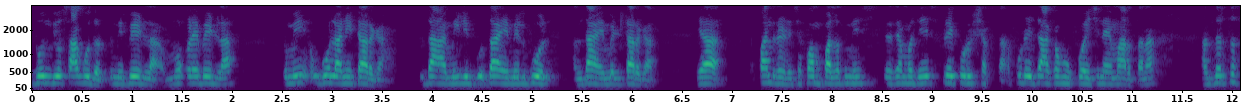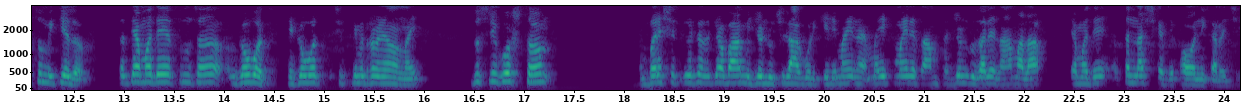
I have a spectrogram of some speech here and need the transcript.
दोन दिवस अगोदर तुम्ही बेडला मोकळ्या बेडला तुम्ही गोल आणि टारगा. दहा मिली दहा एम एल गोल आणि दहा एम एल टारगा. या पांढऱ्याच्या पंपाला तुम्ही त्याच्यामध्ये स्प्रे करू शकता. पुढे जागा हुकवायची नाही मारताना. आणि जर तसं तुम्ही केलं तर त्यामध्ये तुमचं गवत हे गवत शेतकरी मित्रांनो येणार नाही. दुसरी गोष्ट बरेच शेतकरी म्हणतात की बाबा आम्ही झेंडूची लागवड केली. महिना मग एक महिन्याचा आमचा झेंडू झाले ना आम्हाला त्यामध्ये तणनाशकाची फवारणी करायची.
